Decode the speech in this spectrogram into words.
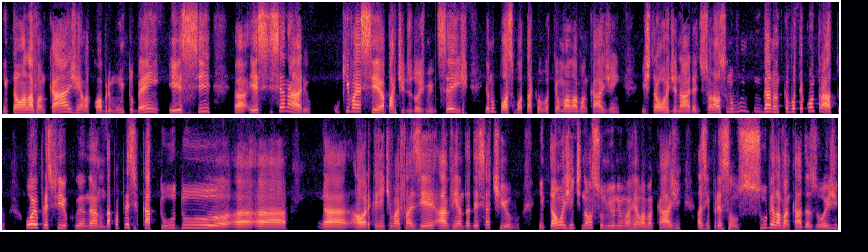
Então a alavancagem ela cobre muito bem esse uh, esse cenário. O que vai ser a partir de 2026? Eu não posso botar que eu vou ter uma alavancagem extraordinária adicional, se eu não garanto que eu vou ter contrato. Ou eu precifico, não, né, não dá para precificar tudo uh, a, a hora que a gente vai fazer a venda desse ativo. Então, a gente não assumiu nenhuma realavancagem, as empresas são subalavancadas hoje,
